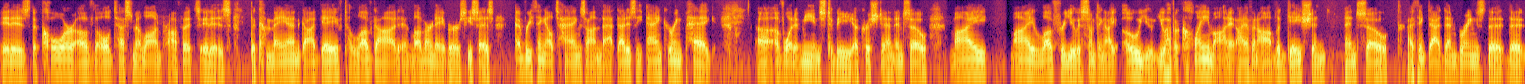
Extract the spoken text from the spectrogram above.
It is the core of the Old Testament law and prophets. It is the command God gave to love God and love our neighbors. He says everything else hangs on that. That is the anchoring peg uh, of what it means to be a Christian. And so, my my love for you is something I owe you. You have a claim on it. I have an obligation. And so I think that then brings the, the,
